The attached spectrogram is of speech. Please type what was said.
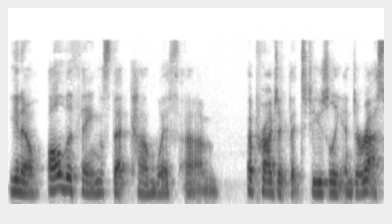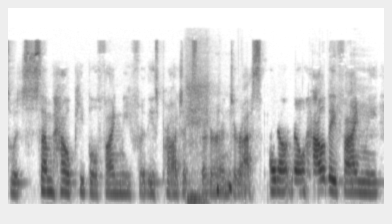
you know, all the things that come with um, a project that's usually in duress, which somehow people find me for these projects that are in duress. I don't know how they find me,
